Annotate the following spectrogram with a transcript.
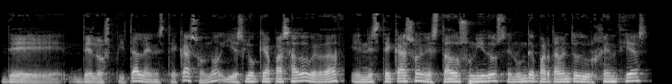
de, del hospital en este caso, ¿no? Y es lo que ha pasado, ¿verdad? En este caso, en Estados Unidos, en un departamento de urgencias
